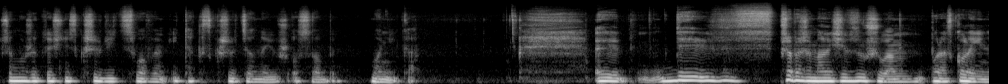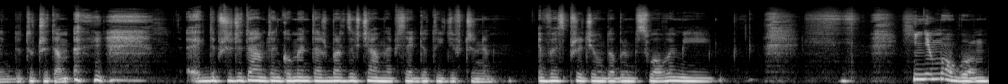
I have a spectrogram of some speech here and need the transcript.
że może ktoś nie skrzywdzić słowem i tak skrzywdzonej już osoby. Monika. Y, Gdy, przepraszam, ale się wzruszyłam po raz kolejny, gdy to czytam. Gdy przeczytałam ten komentarz, bardzo chciałam napisać do tej dziewczyny. Wesprzeć ją dobrym słowem i. i nie mogłam.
